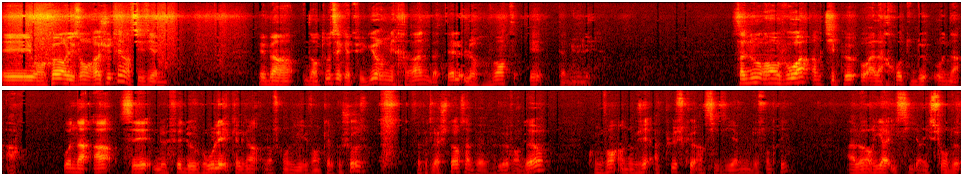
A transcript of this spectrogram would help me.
et ou encore ils ont rajouté un sixième, et eh bien dans tous ces cas de figure, Mihran Batel, leur vente est annulée. Ça nous renvoie un petit peu à la route de Ona'a. Ona'a, c'est le fait de rouler quelqu'un lorsqu'on lui vend quelque chose, ça peut être l'acheteur, ça peut être le vendeur, qu'on vend un objet à plus qu'un sixième de son prix. Alors il y a ici un issur de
